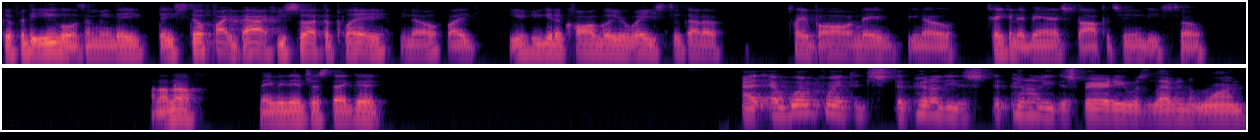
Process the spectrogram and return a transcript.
good for the Eagles. I mean, they they still fight back. You still have to play, you know, like if you get a call go your way, you still gotta play ball and they've, you know, taking advantage of the opportunity. So I don't know. Maybe they're just that good. At, at one point, the, the penalty the penalty disparity was eleven to one.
